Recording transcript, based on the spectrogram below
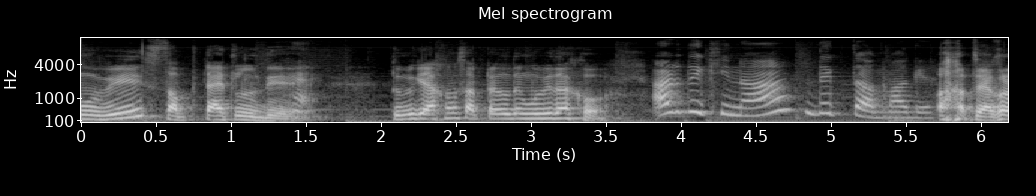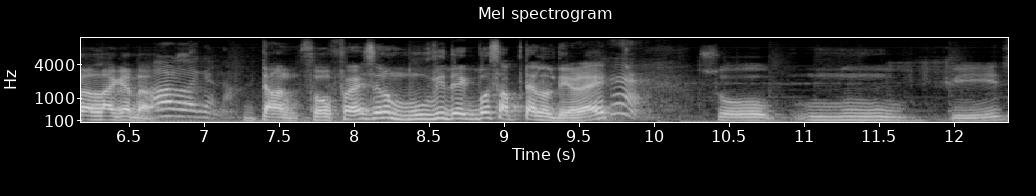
movie subtitle দিয়ে। হ্যাঁ। তুমি কি এখন সাবটাইটেল দিয়ে মুভি দেখো? আর দেখি না দেখতাম আগে। আচ্ছা এখন আর লাগে না? আর লাগে না। ডান সো ফার্স্ট হলো মুভি দেখব সাবটাইটেল দিয়ে right so movies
